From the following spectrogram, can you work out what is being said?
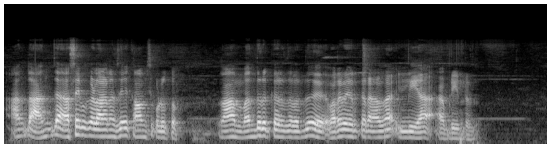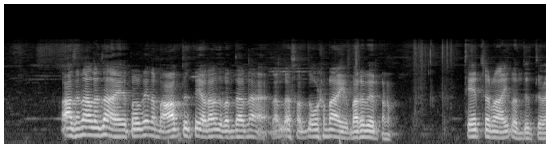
அந்த அந்த அசைவுகளானதே காமிச்சு கொடுக்கும். நாம் வந்திருக்கிறது வந்து வரவேற்கிறாரா இல்லையா அப்படின்றது. அதனால தான் எப்போவுமே நம்ம ஆற்றுக்கு யாராவது வந்தாருன்னா நல்லா சந்தோஷமாக வரவேற்கணும். தேற்றமாய் வந்துத்துற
